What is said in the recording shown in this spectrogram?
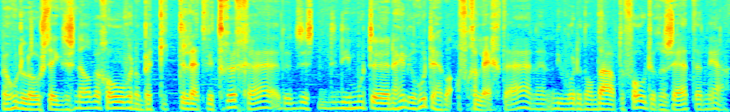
bij Hoenderloo steken de snelweg over, dan bij Telet weer terug. Hè. Dus die moeten een hele route hebben afgelegd. Hè. En die worden dan daar op de foto gezet. En ja,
